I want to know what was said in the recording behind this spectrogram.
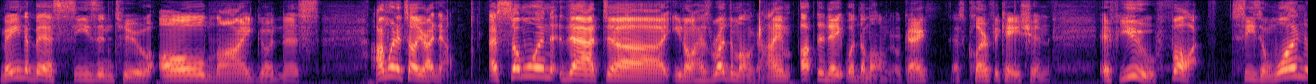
Made in Abyss Season 2, oh my goodness. I'm going to tell you right now, as someone that, uh, you know, has read the manga, I am up to date with the manga, okay? That's clarification. If you thought season one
